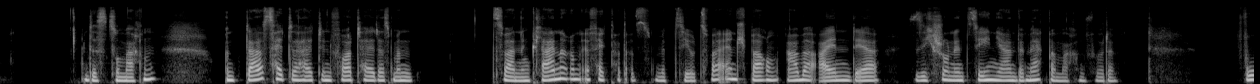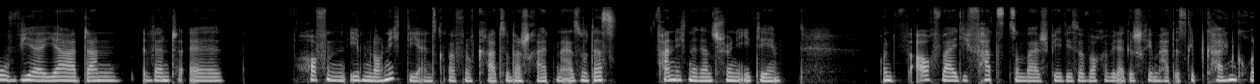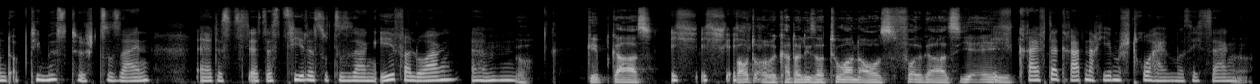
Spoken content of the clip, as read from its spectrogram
das zu machen. Und das hätte halt den Vorteil, dass man zwar einen kleineren Effekt hat als mit CO2-Einsparung, aber einen, der sich schon in zehn Jahren bemerkbar machen würde. Wo wir ja dann eventuell hoffen, eben noch nicht die 1,5 Grad zu überschreiten. Also das fand ich eine ganz schöne Idee. Und auch weil die FAZ zum Beispiel diese Woche wieder geschrieben hat, es gibt keinen Grund, optimistisch zu sein. Äh, das, das Ziel ist sozusagen eh verloren. Ähm, ja. Gebt Gas. Ich, ich, Baut eure Katalysatoren aus, Vollgas, yay. Ich greife da gerade nach jedem Strohhalm, muss ich sagen. Ja.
